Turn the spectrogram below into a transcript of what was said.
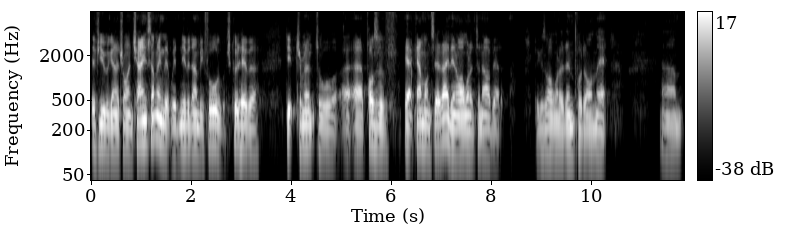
if you were going to try and change something that we'd never done before, which could have a detriment or a, a positive outcome on Saturday, then I wanted to know about it because I wanted input on that. Um,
